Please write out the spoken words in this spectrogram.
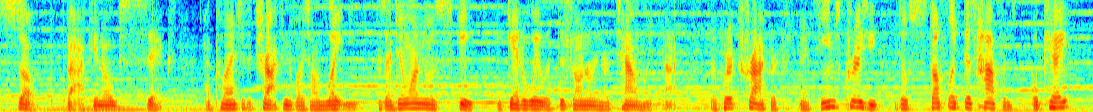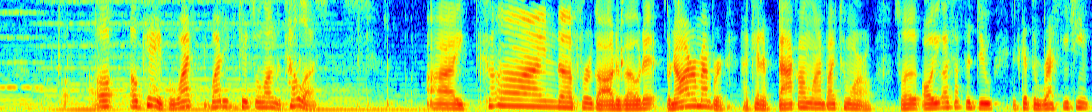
so, back in 06, I planted a tracking device on Lightning because I didn't want to escape and get away with dishonoring our town like that. I put a tracker, and it seems crazy until stuff like this happens, okay? Uh, okay, but why, why did it take so long to tell us? I kinda forgot about it, but now I remember. I get it back online by tomorrow. So all you guys have to do is get the rescue team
